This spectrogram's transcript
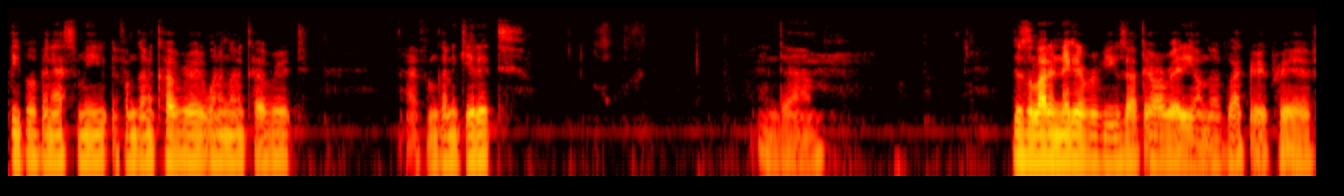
People have been asking me if I'm going to cover it, when I'm going to cover it, uh, if I'm going to get it. And um, there's a lot of negative reviews out there already on the BlackBerry Priv.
